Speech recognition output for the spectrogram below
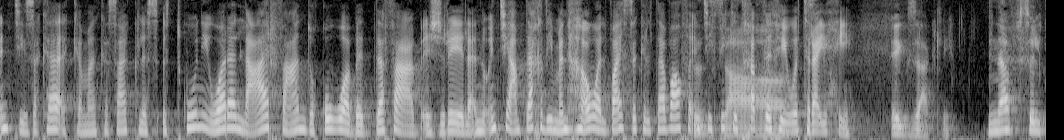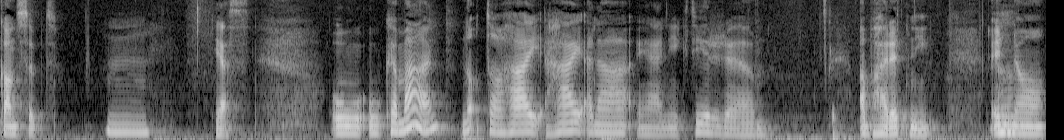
أنت ذكائك كمان ك cyclist تكوني ورا اللي عارفة عنده قوة بالدفع بإجريه لأنه أنت عم تاخدي من هوا ال bicycle تبعه فأنت بالضبط. تخففي وتريحي. exactly نفس ال concept yes وكمان نقطة هاي هاي أنا يعني كتير آم، أبهرتني إنه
